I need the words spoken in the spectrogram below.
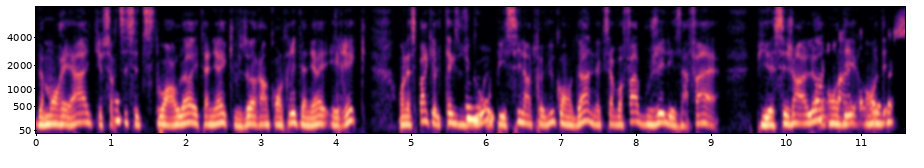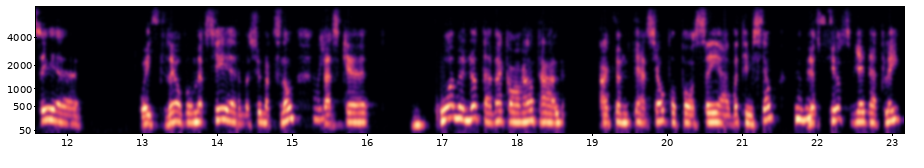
de Montréal qui a sorti cette histoire-là, et Tania, qui vous a rencontré, Tania et Eric. On espère que le texte d'Hugo, puis ici, l'entrevue qu'on donne, que ça va faire bouger les affaires. Puis euh, ces gens-là ont des... Ont des oui, excusez, on vous remercier, euh, M. Martineau, parce que trois minutes avant qu'on rentre en, communication pour passer à votre émission, mm-hmm. le CIUS vient d'appeler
